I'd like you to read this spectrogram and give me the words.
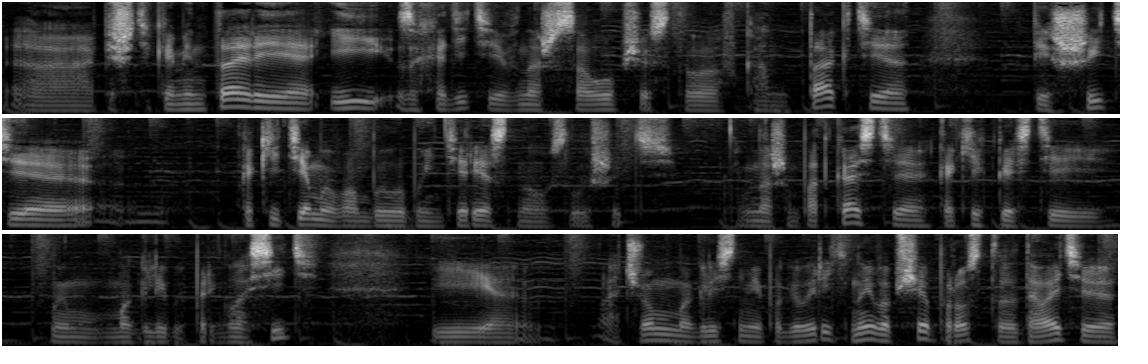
Э, пишите комментарии и заходите в наше сообщество ВКонтакте. Пишите, какие темы вам было бы интересно услышать в нашем подкасте, каких гостей мы могли бы пригласить и о чем мы могли с ними поговорить. Ну и вообще просто давайте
